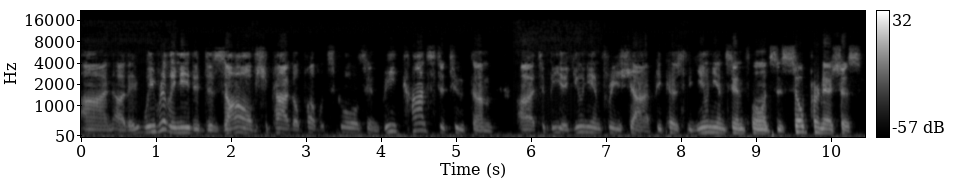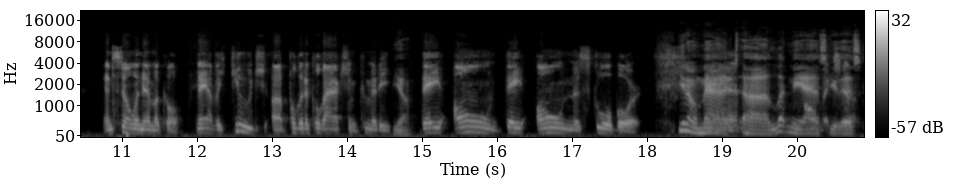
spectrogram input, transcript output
on uh, the, we really need to dissolve Chicago public schools and reconstitute them uh, to be a union free shop because the union's influence is so pernicious and so inimical. They have a huge uh, political action committee. Yeah. They own they own the school board. You know, Matt, uh, let me ask you this. Up.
